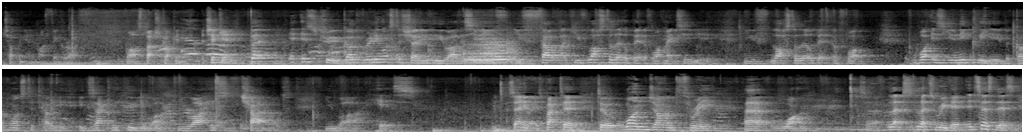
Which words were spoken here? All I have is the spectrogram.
chopping of my finger off while spatchcocking a chicken, but it is true. God really wants to show you who you are this year. You've, you've felt like you've lost a little bit of what makes you you. You've lost a little bit of what what is uniquely you, but God wants to tell you exactly who you are. You are His child. You are His. So, anyways, back to, to 1 John 3 uh, 1. So let's, let's read it. It says this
